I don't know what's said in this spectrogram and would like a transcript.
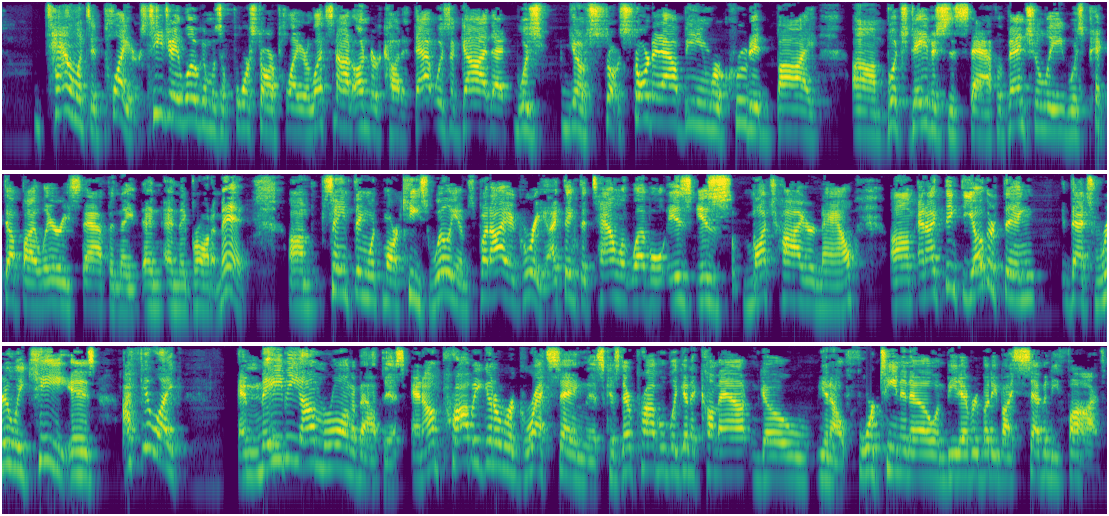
talented players. TJ Logan was a four-star player. Let's not undercut it. That was a guy that was you know start, started out being recruited by um, Butch Davis's staff eventually was picked up by Larry's staff and they and, and they brought him in. Um, same thing with Marquise Williams but I agree. I think the talent level is is much higher now. Um, and I think the other thing that's really key is I feel like and maybe I'm wrong about this, and I'm probably going to regret saying this because they're probably going to come out and go, you know, 14 and 0 and beat everybody by 75.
